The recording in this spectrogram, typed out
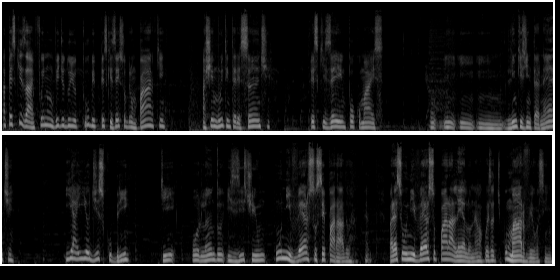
a pesquisar. Fui num vídeo do YouTube, pesquisei sobre um parque, achei muito interessante. Pesquisei um pouco mais em, em- em links de internet. E aí eu descobri que Orlando existe um universo separado. Parece um universo paralelo, né? Uma coisa tipo Marvel, assim.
